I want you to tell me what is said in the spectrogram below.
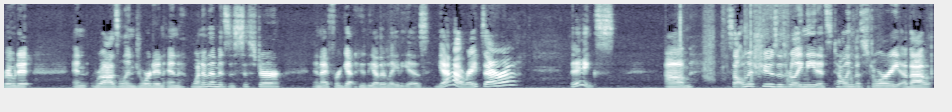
wrote it and Rosalind Jordan, and one of them is his sister, and I forget who the other lady is. Yeah, right, Sarah? Thanks. Um, Salt in His Shoes is really neat. It's telling the story about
